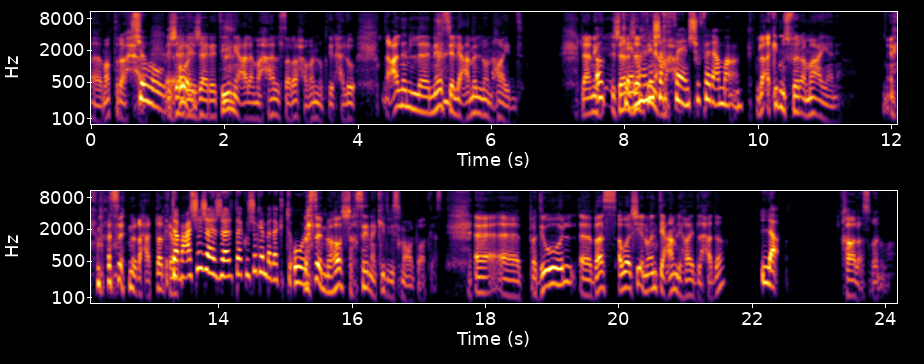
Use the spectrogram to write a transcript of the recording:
آه، مطرح. شو هو؟ جاري. جارتيني على محل صراحة منه كتير حلو. عن الناس يلي عامل لهم هايد. لأنك جار ما هن شخصين شو فرق معك؟ لا أكيد مش فارقة معي يعني. يعني بس إنه رح طب على شو جرجرتك وشو كان بدك تقول؟ بس إنه هول الشخصين أكيد بيسمعوا البودكاست. آه آه بدي أقول آه بس أول شيء إنه انت عاملة hide لحدا؟ لا. خلص غنوة.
